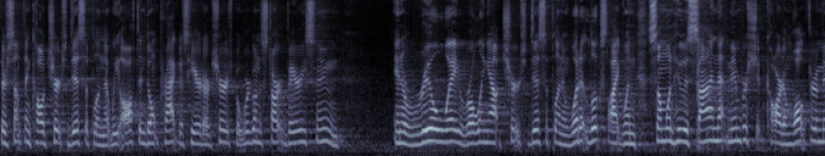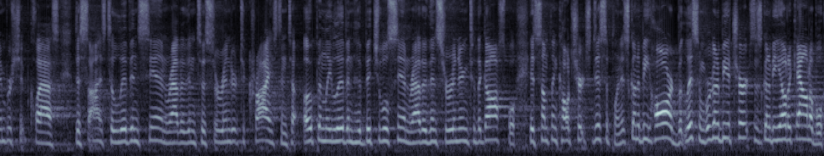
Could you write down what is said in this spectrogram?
there's something called church discipline that we often don't practice here at our church, but we're going to start very soon in a real way rolling out church discipline and what it looks like when someone who has signed that membership card and walked through a membership class decides to live in sin rather than to surrender to Christ and to openly live in habitual sin rather than surrendering to the gospel. It's something called church discipline. It's going to be hard, but listen, we're going to be a church that's going to be held accountable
